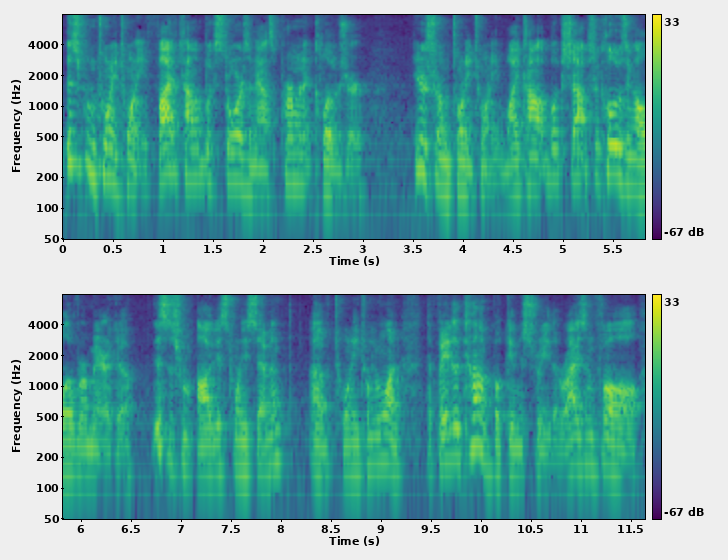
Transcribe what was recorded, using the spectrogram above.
This is from 2020. Five comic book stores announced permanent closure. Here's from 2020. Why comic book shops are closing all over America. This is from August 27th of 2021. The fate of the comic book industry, the rise and fall.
